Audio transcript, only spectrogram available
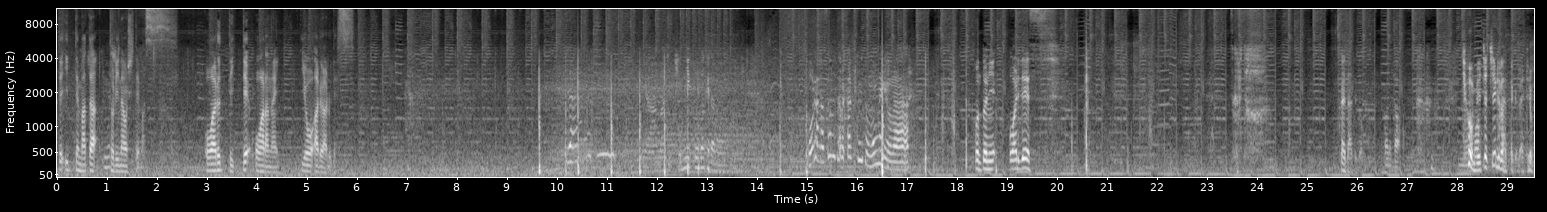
って言ってまた取り直してます。終わるって言って終わらない。ようあるあるです。いやーマジ筋肉お化けだな。これ挟めたらかっこいいと思うんだけどな本当に終わりです。疲れた。疲れたけどバレた。今日めっちゃチルだったくない？でも。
